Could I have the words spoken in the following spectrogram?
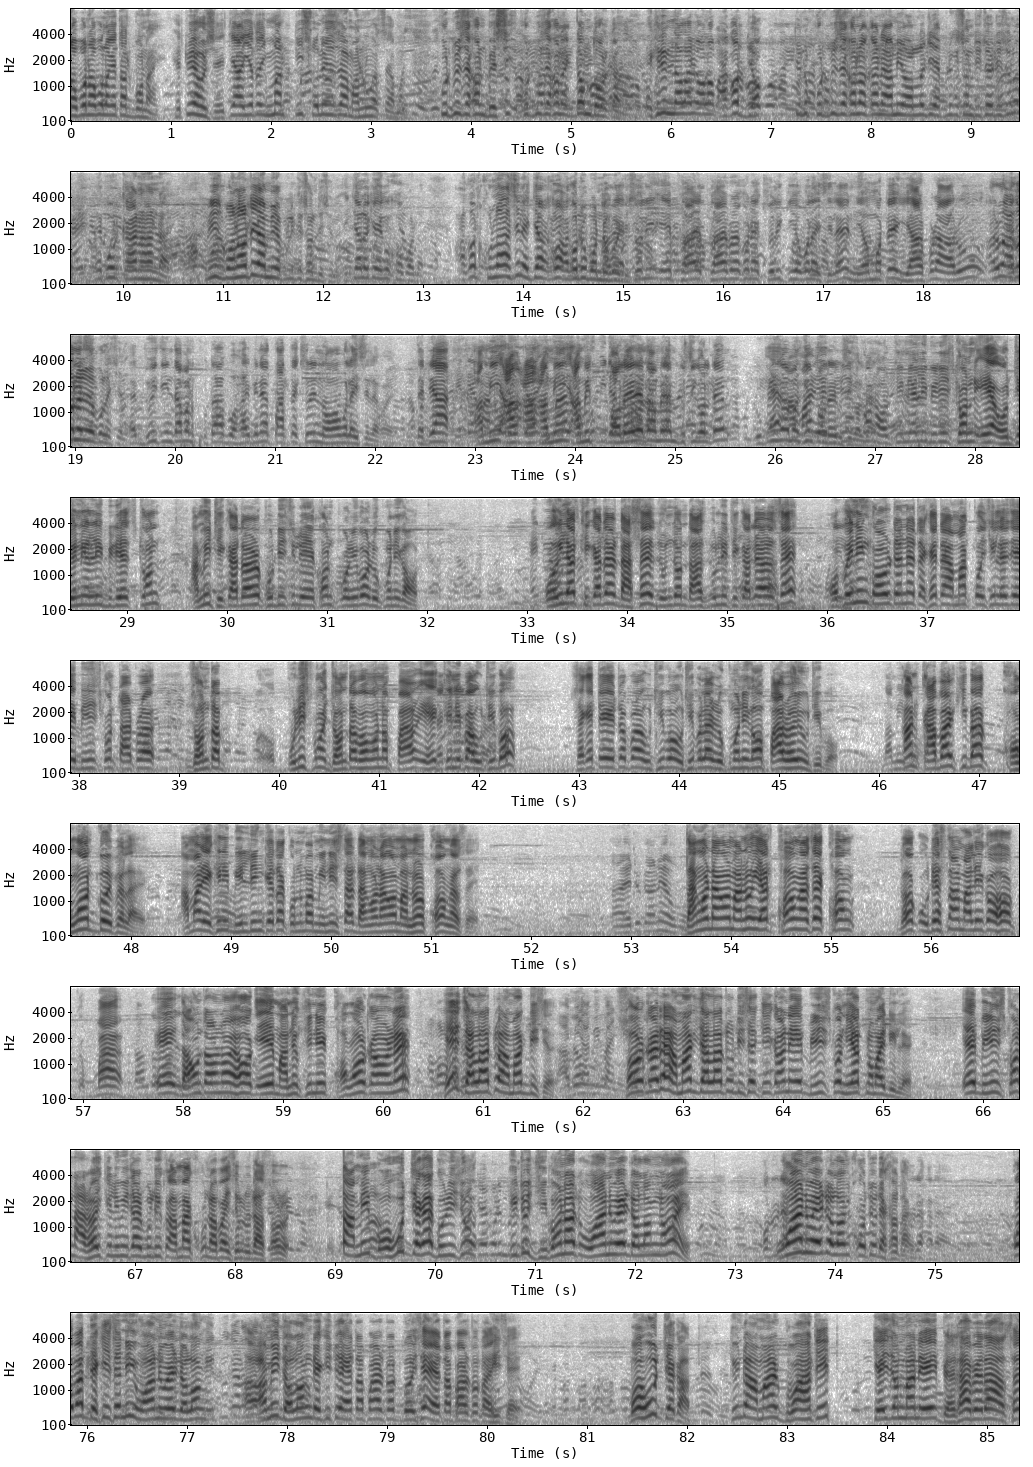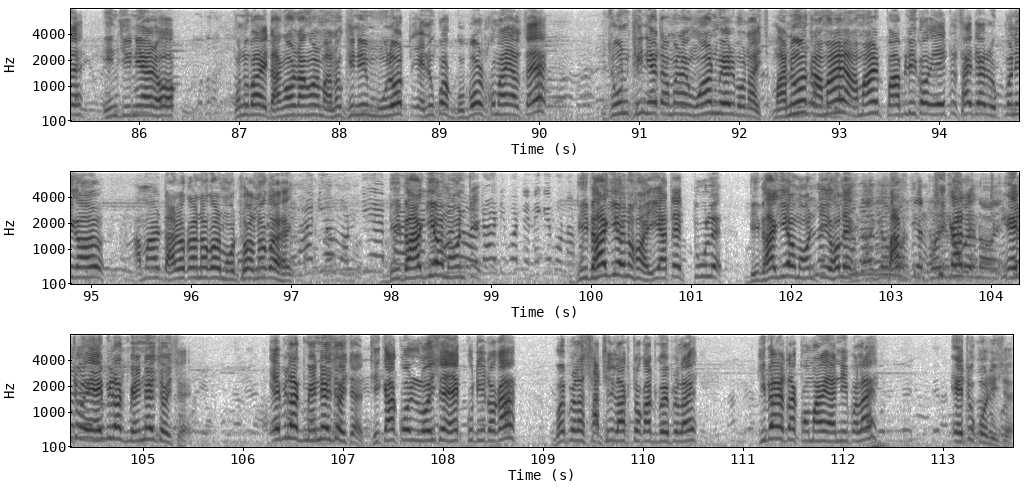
নবনাব লাগে তাত বনায় সেইটোৱে হৈছে। এতিয়া ইয়াতে ইমান ত্ৰিছ চল্লিছ হাজাৰ মানুহ আছে আমাৰ। ফুটব্ৰিজ এখন বেছি ফুটব্ৰিজ এখন একদম দৰকাৰ। এইখিনি নালাগে অলপ আগত দিয়ক। কিন্তু ফুটব্ৰিজ এখনৰ কাৰণে আমি অলৰেডি এপ্লিকেশ্যন দি থৈ দিছিলোঁ। একো কাৰণ নাই। ব্ৰিজ বনাওঁতেই আমি এপ্লিকেশ্যন দিছিলোঁ। এতিয়ালৈকে একো খবৰ নাই। আগত খোলা আছিল এতিয়া আকৌ আগতো বন্ধ কৰি দিছোঁ। একচুৱেলি এই ফ্লাই ফ্লাইঅভাৰখন একচুৱেলি কি হ'ব লাগিছিলে? নিয়মমতে ইয়াৰ পৰা আৰু আৰু আগলৈ যাব লাগিছিল। দুই তিনিটামান খুটা বহাই পিনে তাত একচুৱেলি নমাব লাগিছিলে হয়। তেতিয়া আমি আমি আমি তলেৰে তাৰমানে আমি গুচি গ'লহেঁতেন। অৰিজিনেলি ব্ৰিজখন এই অৰিজিনেলি ব্ৰিজখন আমি ঠিকাদাৰক সুধিছিলোঁ এইখন পৰিব ৰুক্মণী গাঁৱত। পহিলা ঠিকাদাৰ দাসে যোনজন দাস বুলি ঠিকাদাৰ আছে অপেনিং কৰোঁতেনে তেখেতে আমাক কৈছিলে যে এই ব্ৰিজখন তাৰ পৰা জনতা পুলিচ পইণ্ট জনতা ভৱনৰ পাৰ এইখিনিৰ পৰা উঠিব। ছেক্ৰেটেৰিয়েটৰ পৰা উঠিব উঠি পেলাই ৰুক্মণী গাঁও পাৰ হৈ উঠিব। কাৰণ কাৰোবাৰ কিবা খঙত গৈ পেলাই আমাৰ এইখিনি বিল্ডিং কেইটা কোনোবা মিনিষ্টাৰ ডাঙৰ ডাঙৰ মানুহৰ খং আছে। ডাঙৰ ডাঙৰ মানুহ ইয়াত খং আছে খং ধৰক উদেশনাৰ মালিকৰ হওক বা এই ডাউন টাউনৰে হওক এই মানুহখিনি খঙৰ কাৰণে সেই জ্বালাটো আমাক দিছে। চৰকাৰে আমাক জ্বালাটো দিছে কি কাৰণে এই ব্ৰিজখন ইয়াত নমাই দিলে। এই ব্ৰিজখন আঢ়ৈ কিলোমিটাৰ বুলি আমাক শুনা পাইছিলোঁ দাসৰ। আমি বহুত জেগা ঘূৰিছোঁ কিন্তু জীৱনত ওৱান ৱে দলং নহয়। ওৱান ৱে দলং ক'তো দেখা নাই। ক'ৰবাত দেখিছে নি ওৱান ৱে দলং? আমি দলং দেখিছোঁ এটা পাৰ্টত গৈছে এটা পাৰ্টত আহিছে। বহুত জেগাত। কিন্তু আমাৰ গুৱাহাটীত কেইজনমান এই ভেদা ভেদা আছে ইঞ্জিনিয়াৰ হওক কোনোবাই ডাঙৰ ডাঙৰ মানুহখিনিৰ মূৰত এনেকুৱা গোবৰ সোমাই আছে যোনখিনিয়ে তাৰমানে ওৱান ৱেৰ বনাইছে। মানুহক আমাৰ আমাৰ পাব্লিকক এইটো চাইডে ৰুক্মণী গাঁৱৰ আমাৰ দ্বাৰকানগৰ মথুৰা নগৰ বিভাগীয় মন্ত্ৰী বিভাগীয় নহয় ইয়াতে টুল বিভাগীয় মন্ত্ৰী হ'লে এইটো এইবিলাক মেনেজ হৈছে। এইবিলাক মেনেজ হৈছে। ঠিকা কৰি লৈছে এক কোটি টকা গৈ পেলাই ষাঠি লাখ টকাত গৈ পেলাই কিবা এটা কমাই আনি পেলাই এইটো কৰিছে।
